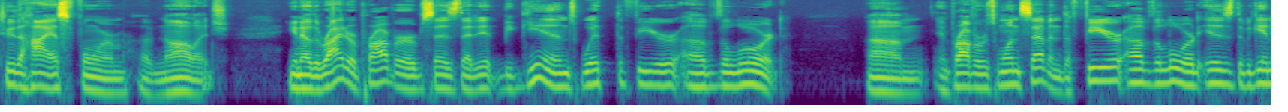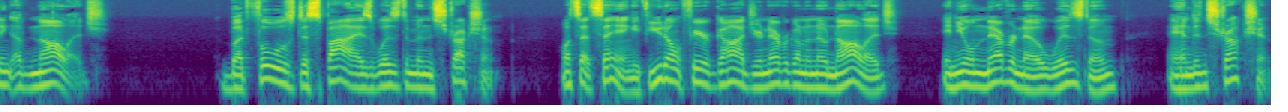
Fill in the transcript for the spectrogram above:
to the highest form of knowledge. You know, the writer of Proverbs says that it begins with the fear of the Lord. Um, in Proverbs 1 7, the fear of the Lord is the beginning of knowledge, but fools despise wisdom and instruction. What's that saying? If you don't fear God, you're never going to know knowledge and you'll never know wisdom and instruction.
